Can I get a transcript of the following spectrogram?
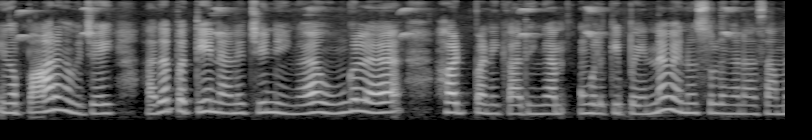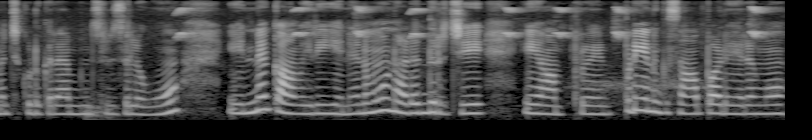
இங்கே பாருங்கள் விஜய் அதை பற்றியே நினச்சி நீங்கள் உங்களை ஹர்ட் பண்ணிக்காதீங்க. உங்களுக்கு இப்போ என்ன வேணும் சொல்லுங்கள் நான் சமைச்சு கொடுக்குறேன் அப்படின்னு சொல்லி சொல்லவும் என்ன காவேரி என்னென்னமோ நடந்துருச்சு. அப்புறம் எப்படி எனக்கு சாப்பாடு இறங்கும்?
